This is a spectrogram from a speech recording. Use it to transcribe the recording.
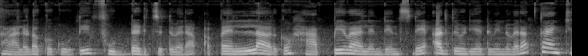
സാലഡൊക്കെ കൂട്ടി ഫുഡ് അടിച്ചിട്ട് വരാം. അപ്പോൾ എല്ലാവർക്കും ഹാപ്പി വാലന്റൈൻസ് ഡേ അടുത്ത വീഡിയോ ആയിട്ട് വീണ്ടും വരാം. താങ്ക്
